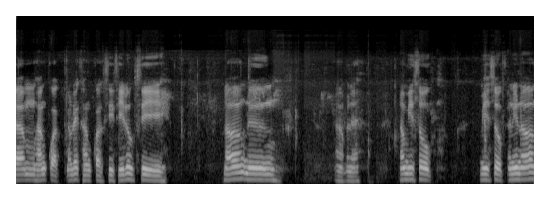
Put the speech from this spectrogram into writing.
ดำหางกวักน้ำเล็กหางกวักสี่สีลูกสี่น้องหนึ่งอ่าไปไหนน้องมีสุขมีสุขอันนี้น้อง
